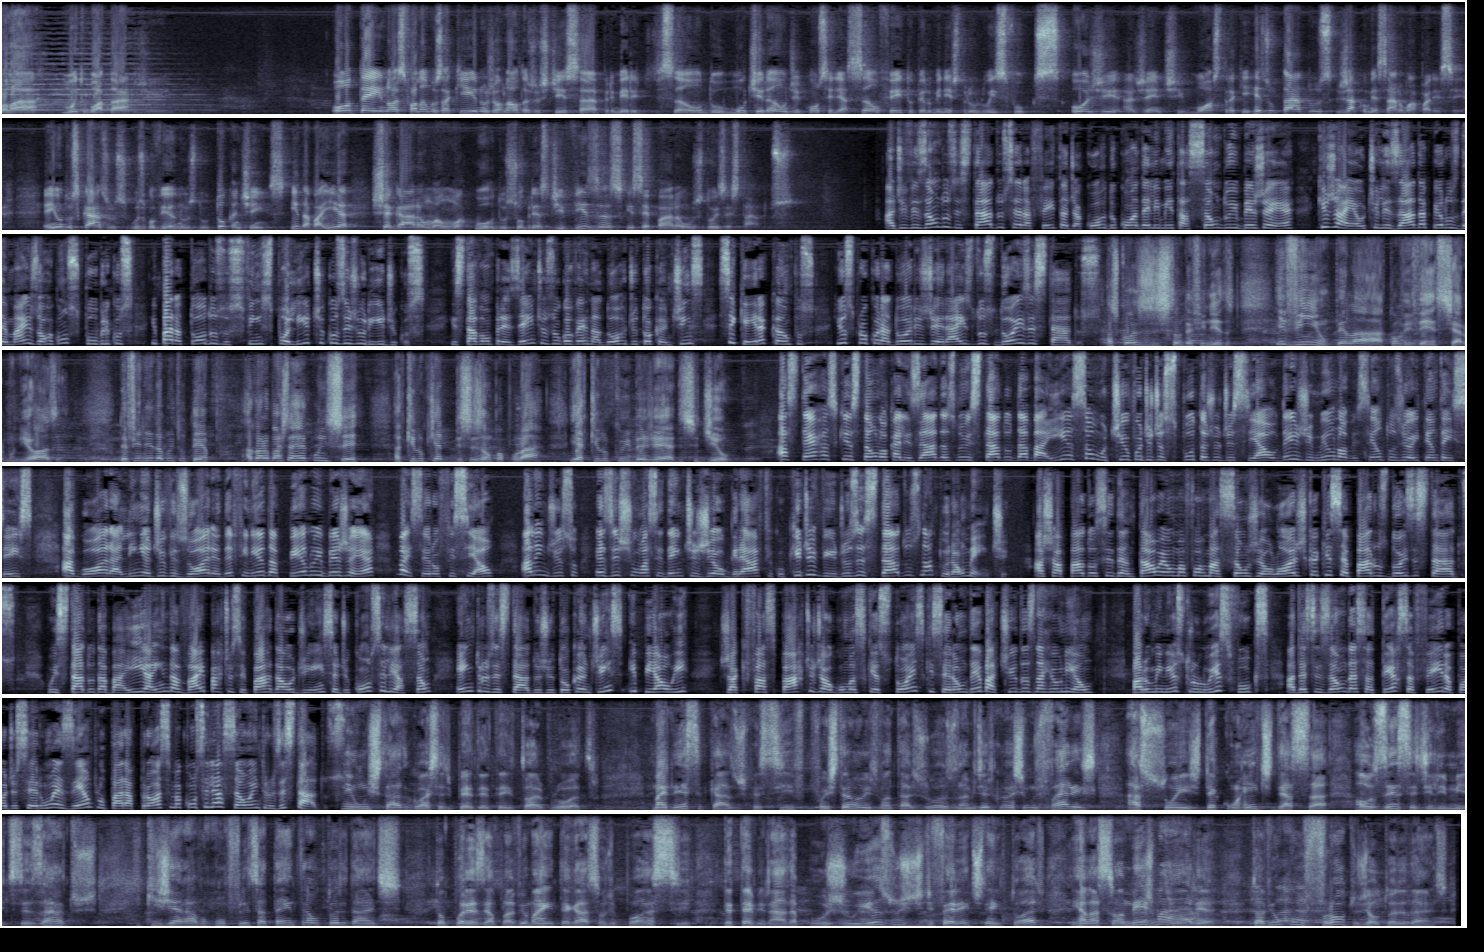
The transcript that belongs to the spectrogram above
Olá, muito boa tarde. Ontem nós falamos aqui no Jornal da Justiça, primeira edição, do mutirão de conciliação feito pelo ministro Luiz Fux. Hoje a gente mostra que resultados já começaram a aparecer. Em um dos casos, os governos do Tocantins e da Bahia chegaram a um acordo sobre as divisas que separam os dois estados. A divisão dos estados será feita de acordo com a delimitação do IBGE, que já é utilizada pelos demais órgãos públicos e para todos os fins políticos e jurídicos. Estavam presentes o governador de Tocantins, Siqueira Campos, e os procuradores gerais dos dois estados. As coisas estão definidas e vinham pela convivência harmoniosa definida há muito tempo. Agora basta reconhecer aquilo que é decisão popular e aquilo que o IBGE decidiu. As terras que estão localizadas no estado da Bahia são motivo de disputa judicial desde 1986. Agora, a linha divisória definida pelo IBGE vai ser oficial. Além disso, existe um acidente geográfico que divide os estados naturalmente. A Chapada Ocidental é uma formação geológica que separa os dois estados. O estado da Bahia ainda vai participar da audiência de conciliação entre os estados de Tocantins e Piauí, já que faz parte de algumas questões que serão debatidas na reunião. Para o ministro Luiz Fux, a decisão dessa terça-feira pode ser um exemplo para a próxima conciliação entre os estados. Nenhum estado gosta de perder território para o outro. Mas nesse caso específico foi extremamente vantajoso na medida que nós tínhamos várias ações decorrentes dessa ausência de limites exatos e que geravam conflitos até entre autoridades. Então, por exemplo, havia uma reintegração de posse determinada por juízos de diferentes territórios em relação à mesma área. Então, havia um confronto de autoridades.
